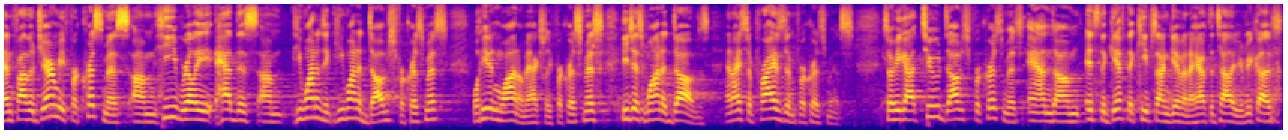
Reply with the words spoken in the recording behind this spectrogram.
And Father Jeremy, for Christmas, um, he really had this. Um, he wanted to, he wanted doves for Christmas. Well, he didn't want them actually for Christmas. He just wanted doves, and I surprised him for Christmas. So he got two doves for Christmas, and um, it's the gift that keeps on giving. I have to tell you because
